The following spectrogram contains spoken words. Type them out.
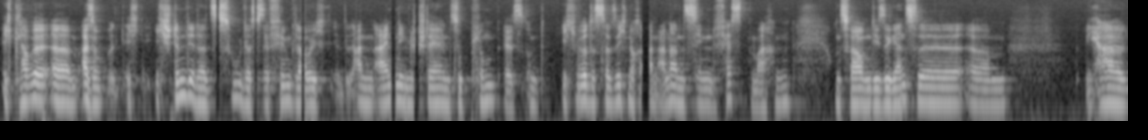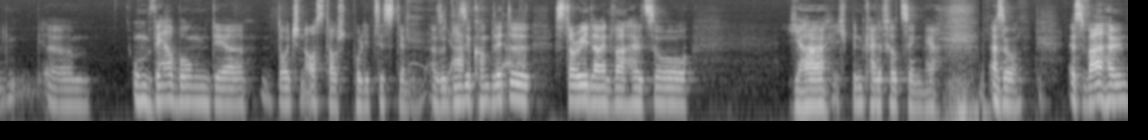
Ich glaube, ähm, also ich, ich stimme dir dazu, dass der Film, glaube ich, an einigen Stellen zu plump ist. Und ich würde es tatsächlich noch an anderen Szenen festmachen. Und zwar um diese ganze ähm, ja, ähm, Umwerbung der deutschen Austauschpolizistin. Also ja, diese komplette ja. Storyline war halt so, ja, ich bin keine 14 mehr. Also es war halt,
